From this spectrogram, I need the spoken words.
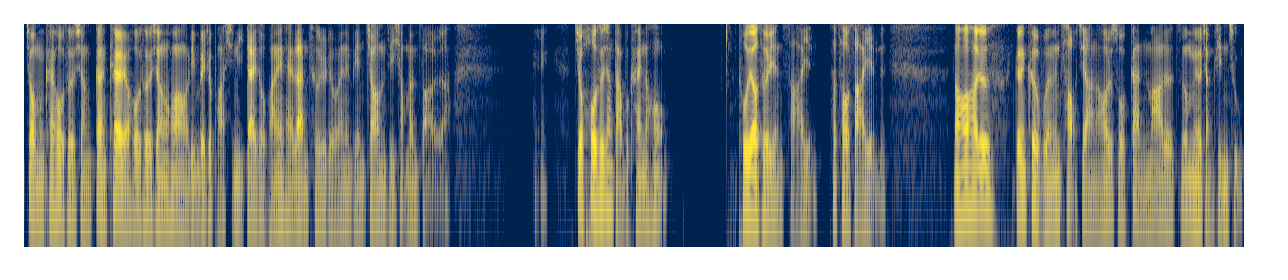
叫我们开后车厢，干开得了后车厢的话，林北就把行李带走，把那台烂车就留在那边，叫他们自己想办法了。哎，就后车厢打不开，然后拖吊车也很傻眼，他超傻眼的，然后他就跟客服那边吵架，然后就说干妈的这都没有讲清楚，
